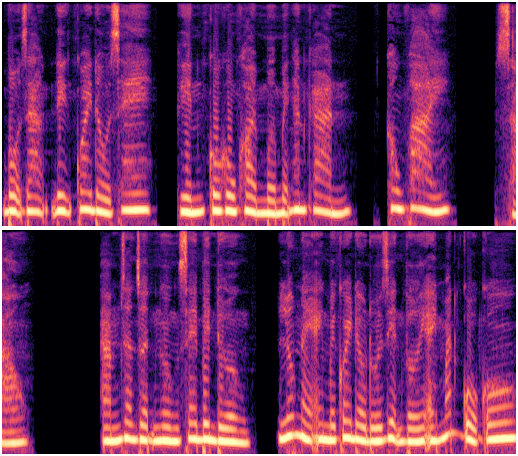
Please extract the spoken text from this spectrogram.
bộ dạng định quay đầu xe, khiến cô không khỏi mở miệng ngăn cản. Không phải. Sao? Ám dặn ruột ngừng xe bên đường, lúc này anh mới quay đầu đối diện với ánh mắt của cô.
